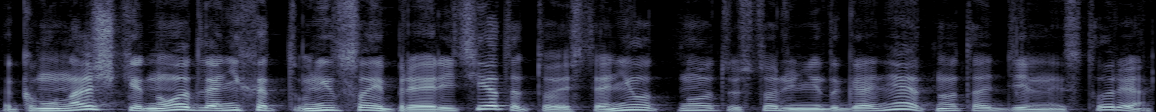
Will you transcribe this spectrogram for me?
А коммунальщики, ну, для них это, у них свои приоритеты, то есть они вот, ну, эту историю не догоняют, но это отдельная история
